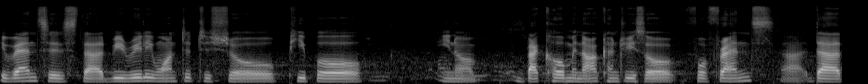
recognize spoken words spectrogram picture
events is that we really wanted to show people, you know, back home in our country, so for friends, that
